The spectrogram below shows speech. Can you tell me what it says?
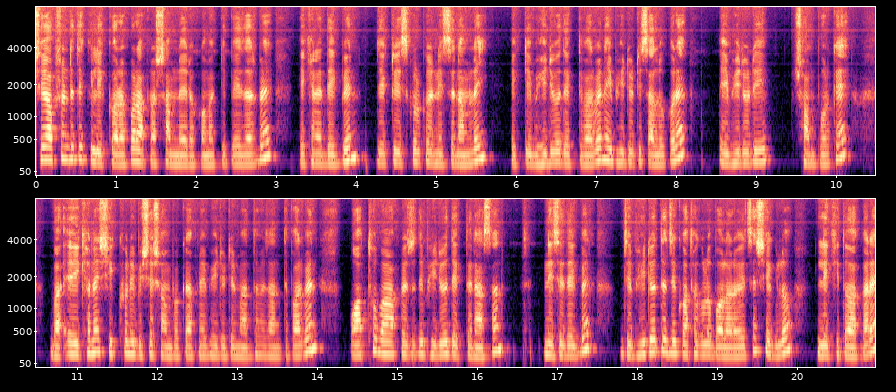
সেই অপশনটিতে ক্লিক করার পর আপনার সামনে এরকম একটি পেজ আসবে। এখানে দেখবেন যে একটু স্ক্রল করে নিচে নামলেই একটি ভিডিও দেখতে পারবেন। এই ভিডিওটি চালু করে এই ভিডিওটি সম্পর্কে বা এইখানে শিক্ষণীয় বিষয় সম্পর্কে আপনি ভিডিওটির মাধ্যমে জানতে পারবেন। অথবা আপনি যদি ভিডিও দেখতে না চান, নিচে দেখবেন যে ভিডিওতে যে কথাগুলো বলা রয়েছে সেগুলো লিখিত আকারে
